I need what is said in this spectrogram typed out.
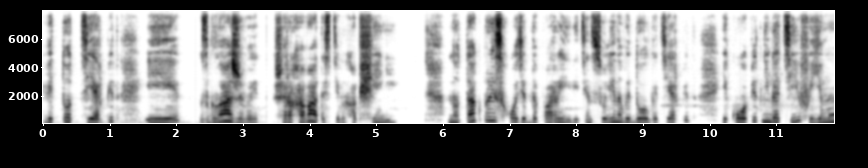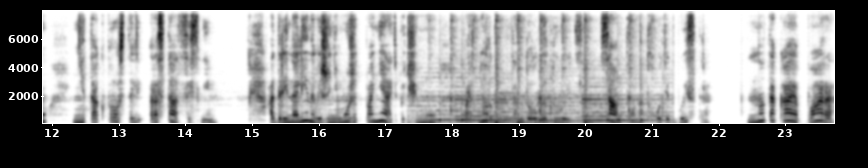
ведь тот терпит и сглаживает шероховатости в их общении. Но так происходит до поры, ведь инсулиновый долго терпит и копит негатив, и ему не так просто расстаться с ним. Адреналиновый же не может понять, почему партнер так долго дуется. Сам-то он отходит быстро. Но такая пара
